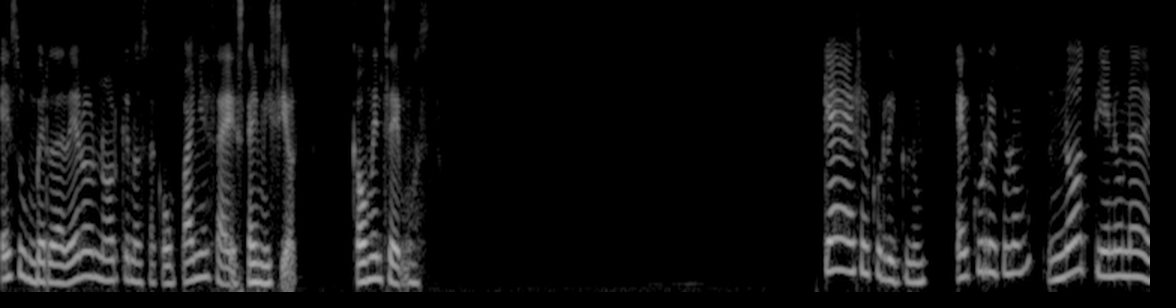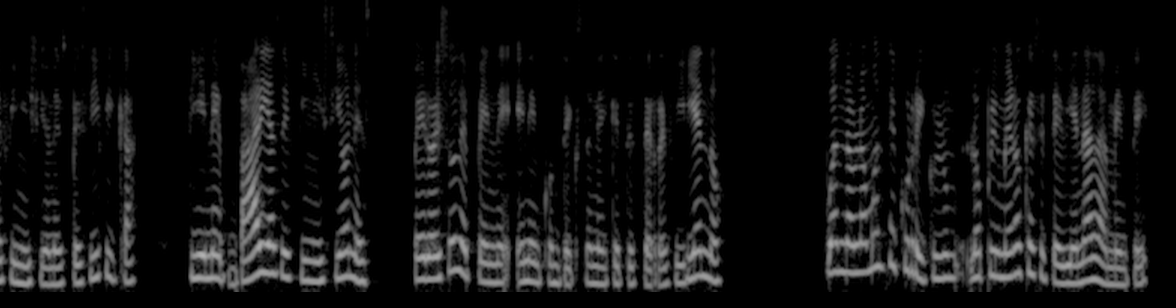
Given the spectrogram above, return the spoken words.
Es un verdadero honor que nos acompañes a esta emisión. Comencemos. ¿Qué es el currículum? El currículum no tiene una definición específica, tiene varias definiciones, pero eso depende en el contexto en el que te estés refiriendo. Cuando hablamos de currículum, lo primero que se te viene a la mente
